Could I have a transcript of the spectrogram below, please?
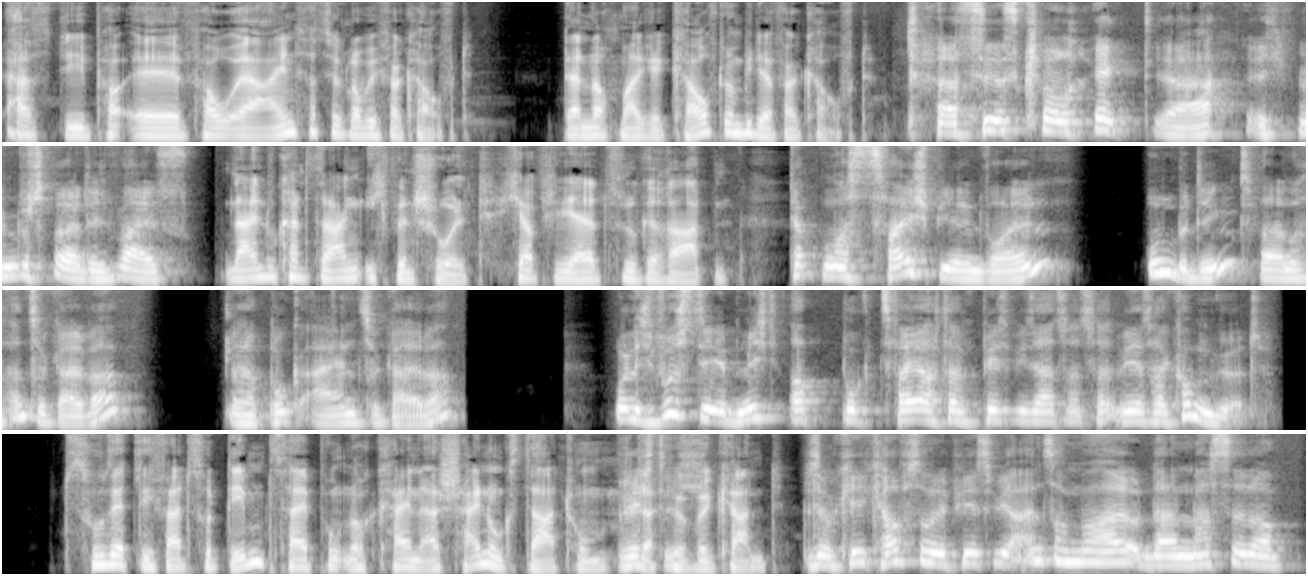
hast die äh, VR1 hast du, glaube ich, verkauft. Dann nochmal gekauft und wieder verkauft. Das ist korrekt, ja. Ich bin bescheuert, ich weiß. Nein, du kannst sagen, ich bin schuld. Ich habe dir dazu geraten. Ich habe Moss 2 spielen wollen. Unbedingt, weil Moss 1 so geil war. Oder Book 1 so geil war. Und ich wusste eben nicht, ob Book 2 auch dann wieder, wieder 2 kommen wird. Zusätzlich war zu dem Zeitpunkt noch kein Erscheinungsdatum Richtig. dafür bekannt. Okay, kaufst du mal die PSV 1 nochmal und dann hast du noch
